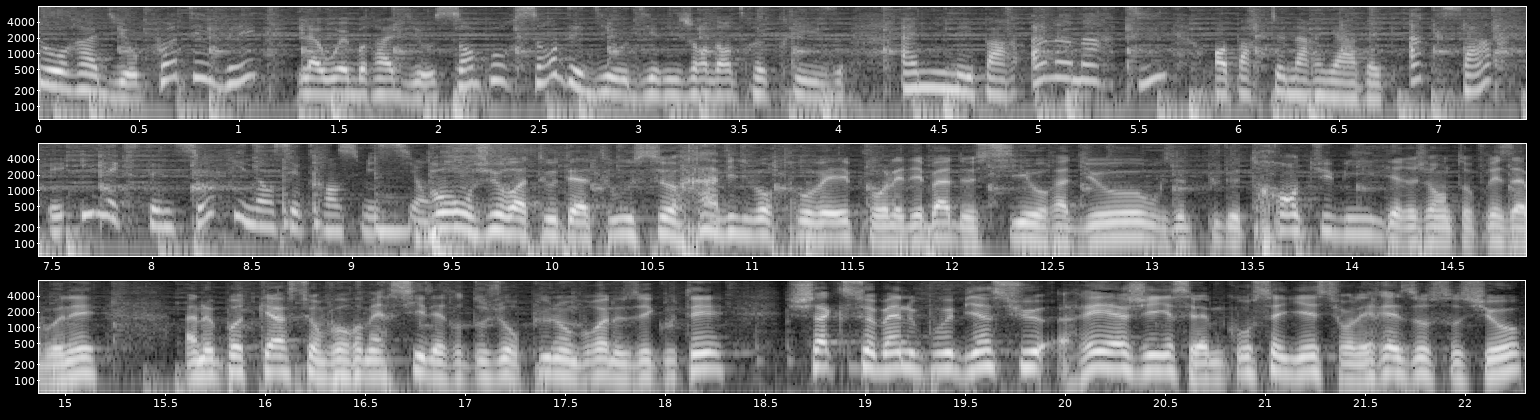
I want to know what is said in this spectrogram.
CEO-radio.tv, la web radio 100% dédiée aux dirigeants d'entreprise. Animée par Alain Marty, en partenariat avec AXA et Inextenso Finance et Transmission. Bonjour à toutes et à tous, ravi de vous retrouver pour les débats de CEO Radio. Vous êtes plus de 38 000 dirigeants d'entreprise abonnés à nos podcasts et on vous remercie d'être toujours plus nombreux à nous écouter. Chaque semaine, vous pouvez bien sûr réagir, c'est même conseiller sur les réseaux sociaux.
